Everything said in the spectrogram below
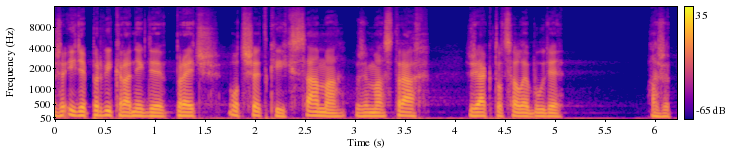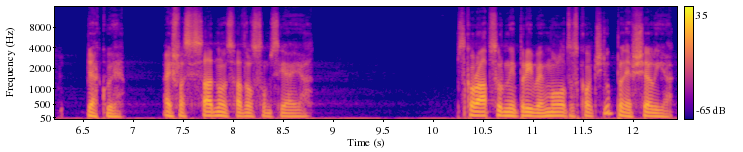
že ide prvýkrát niekde preč od všetkých sama, že má strach, že ak to celé bude. A že ďakuje. A išla si sadnúť, sadol som si aj ja skoro absurdný príbeh, mohlo to skončiť úplne všelijak.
